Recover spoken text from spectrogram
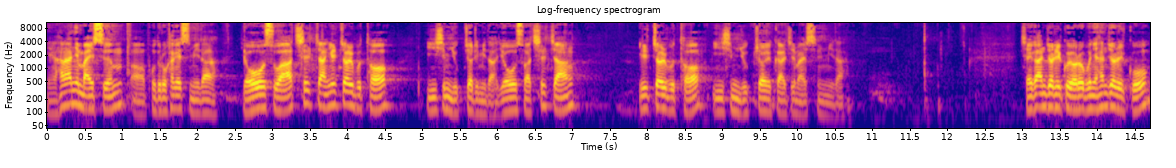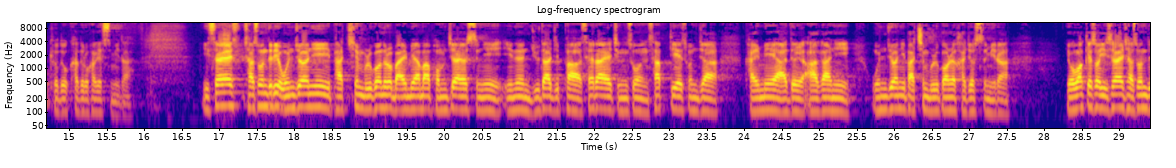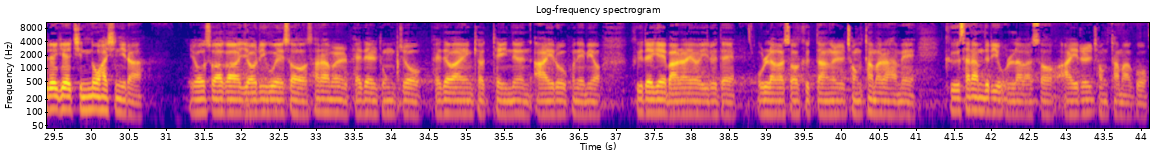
예, 하나님 말씀 어, 보도록 하겠습니다. 여호수아 7장 1절부터 26절입니다. 여호수아 7장 1절부터 26절까지 말씀입니다. 제가 한 절 읽고 여러분이 한 절 읽고 교독하도록 하겠습니다. 이스라엘 자손들이 온전히 바친 물건으로 말미암아 범죄하였으니 이는 유다 지파 세라의 증손 삽디의 손자 갈미의 아들 아간이 온전히 바친 물건을 가졌음이라 여호와께서 이스라엘 자손들에게 진노하시니라. 여호수아가 여리고에서 사람을 베델 동쪽 베데와인 곁에 있는 아이로 보내며 그들에게 말하여 이르되 올라가서 그 땅을 정탐하라 하매 그 사람들이 올라가서 아이를 정탐하고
